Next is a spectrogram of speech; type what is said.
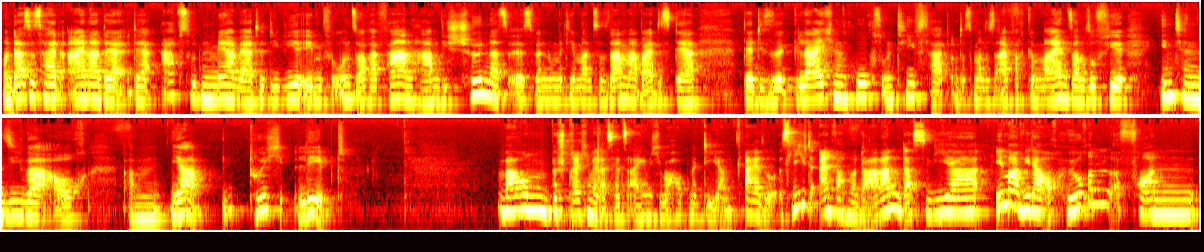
Und das ist halt einer der, der absoluten Mehrwerte, die wir eben für uns auch erfahren haben, wie schön das ist, wenn du mit jemandem zusammenarbeitest, der der diese gleichen Hochs und Tiefs hat und dass man das einfach gemeinsam so viel intensiver auch ähm, ja, durchlebt. Warum besprechen wir das jetzt eigentlich überhaupt mit dir? Also, es liegt einfach nur daran, dass wir immer wieder auch hören von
